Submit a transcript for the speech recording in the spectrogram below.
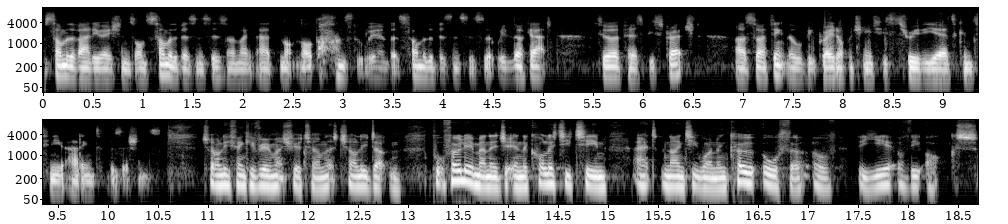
some of the valuations on some of the businesses, I might add, not, not the ones that we're in, but some of the businesses that we look at do appear to be stretched. Uh, so I think there will be great opportunities through the year to continue adding to positions. Charlie, thank you very much for your time. That's Charlie Dutton, portfolio manager in the quality team at 91 and co-author of The Year of the Ox.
